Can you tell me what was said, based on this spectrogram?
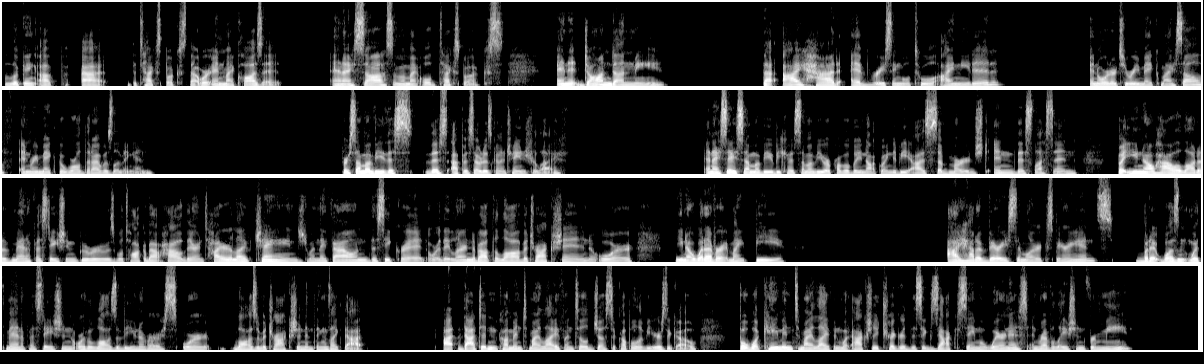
looking up at the textbooks that were in my closet and I saw some of my old textbooks. And it dawned on me that I had every single tool I needed in order to remake myself and remake the world that I was living in for some of you this this episode is going to change your life. And i say some of you because some of you are probably not going to be as submerged in this lesson but you know how a lot of manifestation gurus will talk about how their entire life changed when they found the secret or they learned about the law of attraction or you know whatever it might be. I had a very similar experience but it wasn't with manifestation or the laws of the universe or laws of attraction and things like that. I, that didn't come into my life until just a couple of years ago. But what came into my life and what actually triggered this exact same awareness and revelation for me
